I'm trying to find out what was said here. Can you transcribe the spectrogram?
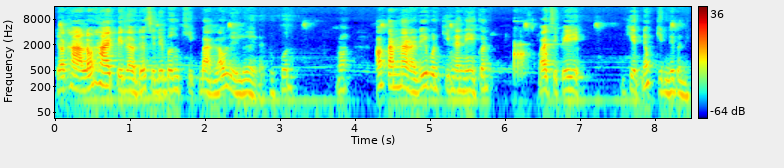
เดี๋ยวทานแล้วทายเป็นแล้วเดี๋ยวจะได้เบิ่งคลิปบ้านเราเรื่อยๆแหละทุกคน เอาตำนั่นแหละดิบนกินอันนี้ก่อนว่าสิไปเห็ดเนวกินได้บ่นี่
